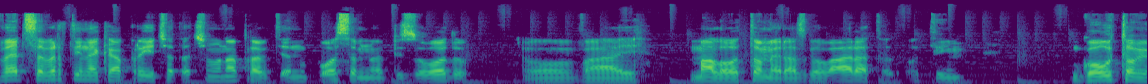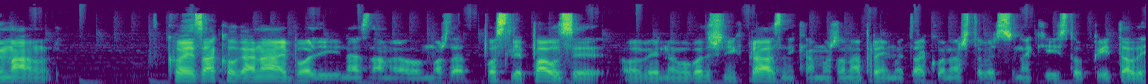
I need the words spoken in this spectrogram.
već se vrti neka priča da ćemo napraviti jednu posebnu epizodu ovaj, malo o tome razgovarati, o, o tim goutovima, ko je za koga najbolji, ne znam, evo, možda poslije pauze ove novogodišnjih praznika, možda napravimo tako nešto, već su neki isto pitali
